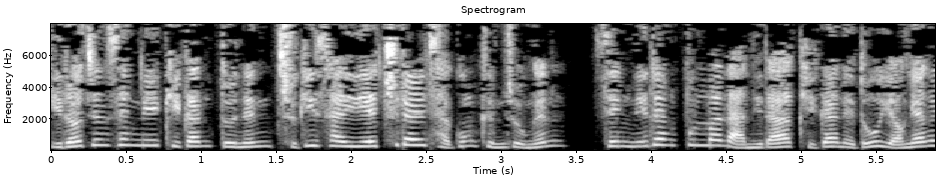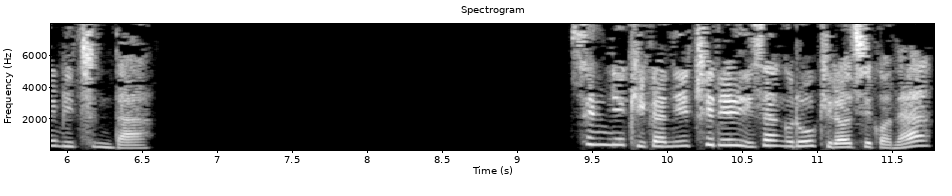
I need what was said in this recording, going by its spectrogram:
길어진 생리 기간 또는 주기 사이의 출혈 자궁 근종은 생리량뿐만 아니라 기간에도 영향을 미친다. 생리 기간이 7일 이상으로 길어지거나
